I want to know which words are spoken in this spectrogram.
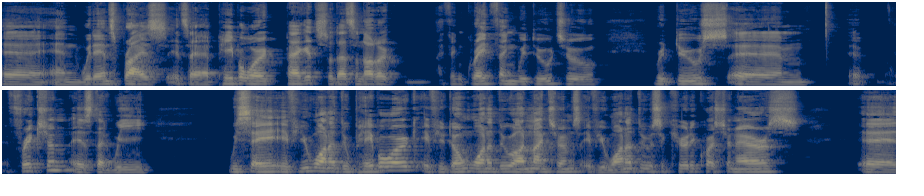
Uh, and with Enterprise, it's a paperwork package. So that's another, I think, great thing we do to reduce um, uh, friction is that we we say if you want to do paperwork, if you don't want to do online terms, if you want to do security questionnaires, uh,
